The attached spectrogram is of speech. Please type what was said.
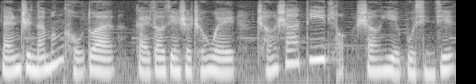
南至南门口段改造建设成为长沙第一条商业步行街，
